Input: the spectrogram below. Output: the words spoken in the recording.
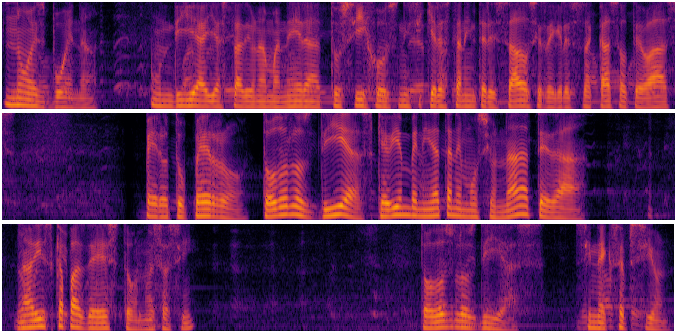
no es buena. Un día ella está de una manera, tus hijos ni siquiera están interesados si regresas a casa o te vas. Pero tu perro, todos los días, qué bienvenida tan emocionada te da. Nadie es capaz de esto, ¿no es así? Todos los días, sin excepción.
